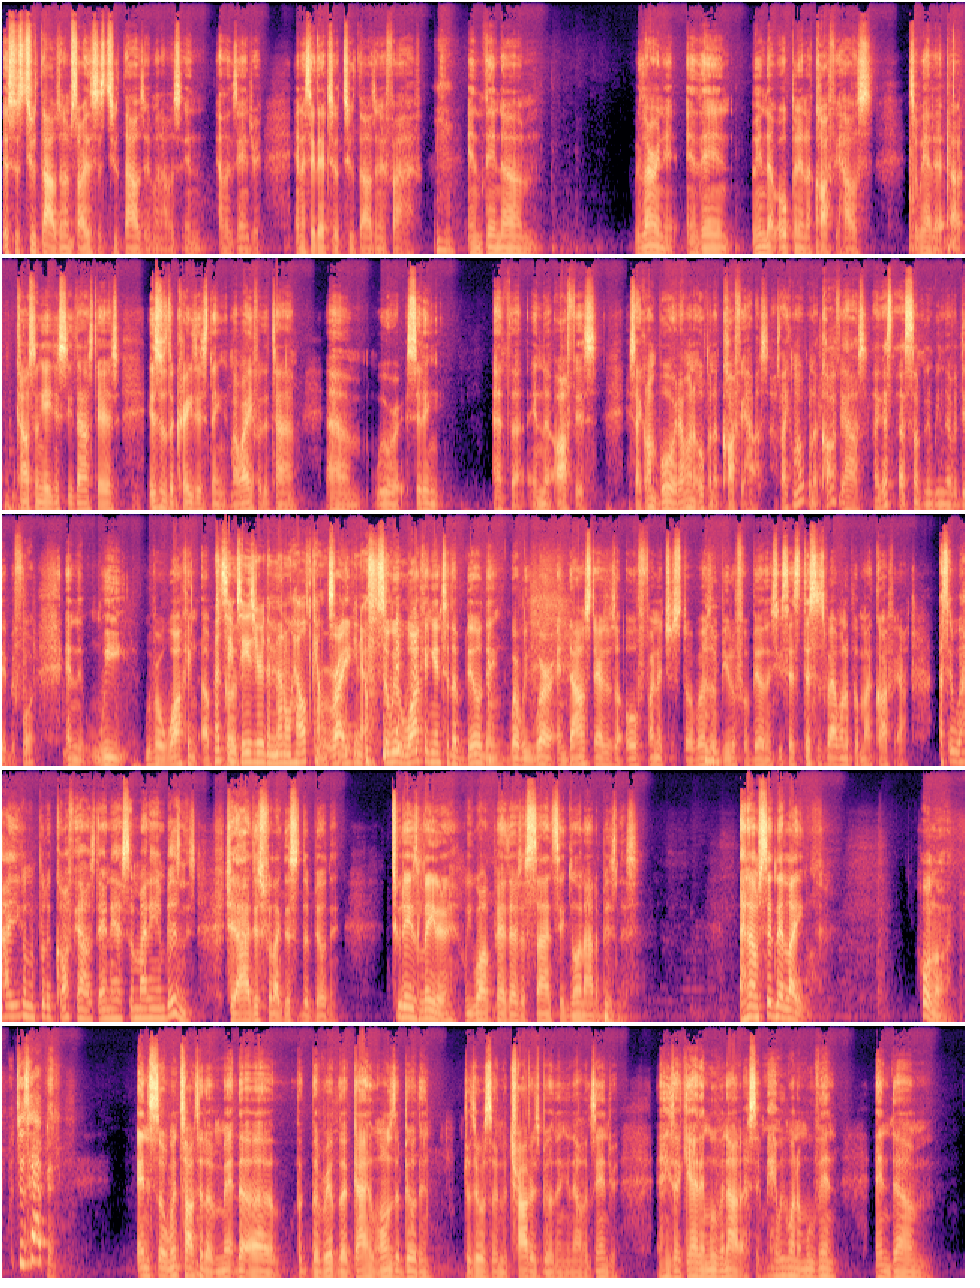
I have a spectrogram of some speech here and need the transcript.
This was 2000. I'm sorry, this is 2000 when I was in Alexandria, and I say that till 2005, and then um, we learned it, and then we end up opening a coffee house. So we had a, a counseling agency downstairs. This was the craziest thing. My wife at the time, um, we were sitting at the in the office. It's like I'm bored. I want to open a coffee house. I was like, I'm open a coffee house. Like that's not something we never did before. And we we were walking up. That seems go, easier than mental health counseling, right. you know. so we were walking into the building where we were, and downstairs was an old furniture store. It was a beautiful building. She says, "This is where I want to put my coffee house." I said, "Well, how are you going to put a coffee house there and have somebody in business?" She said, "I just feel like this is the building." Two days later, we walk past. There's a sign saying "Going out of business," and I'm sitting there like, "Hold on, what just happened?" And so went talk to the the uh, the the, the guy who owns the building because it was in the Trotters building in Alexandria, and he's like, "Yeah, they're moving out." I said, "Man, we want to move in and um,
